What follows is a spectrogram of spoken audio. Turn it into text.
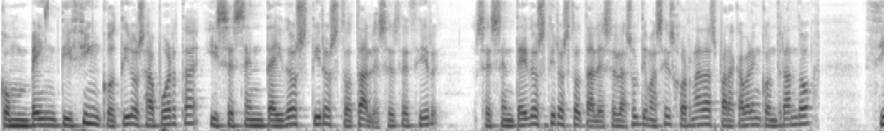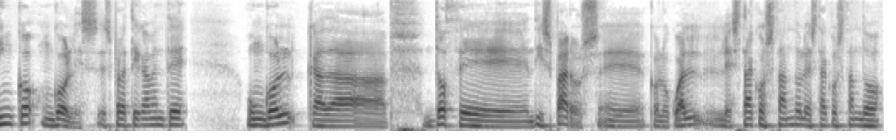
con 25 tiros a puerta y 62 tiros totales, es decir, 62 tiros totales en las últimas seis jornadas para acabar encontrando 5 goles. Es prácticamente un gol cada 12 disparos, eh, con lo cual le está costando, le está costando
